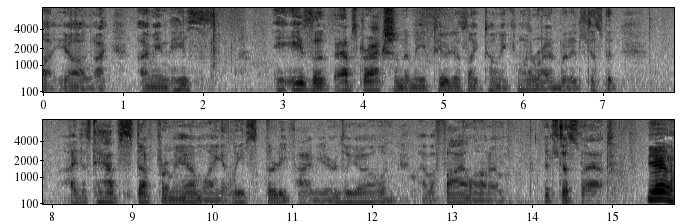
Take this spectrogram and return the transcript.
Monte Young. I, I mean, he's he, he's an abstraction to me too, just like Tony Conrad. But it's just that I just have stuff from him like at least thirty-five years ago, and I have a file on him. It's just that. yeah.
